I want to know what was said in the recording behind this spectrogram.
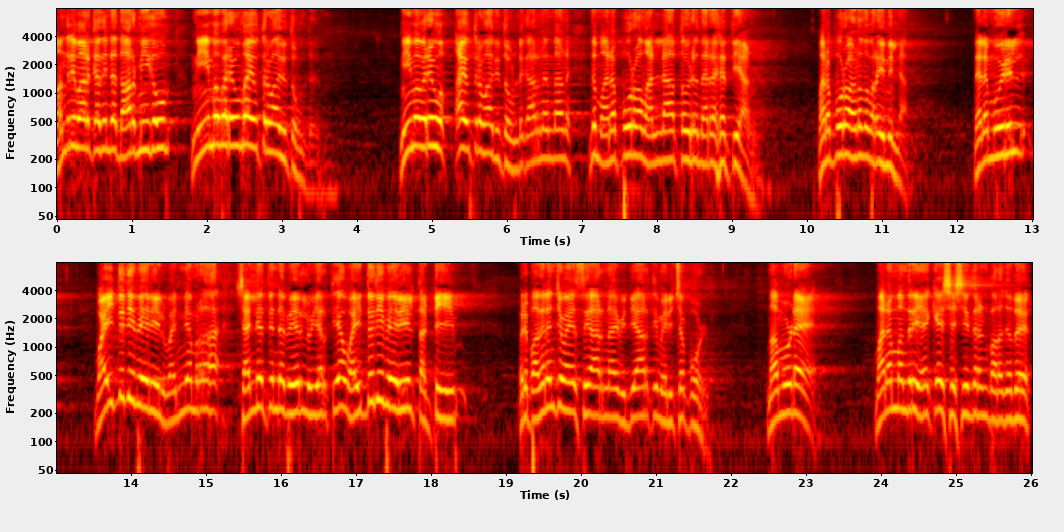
മന്ത്രിമാർക്ക് അതിന്റെ ധാർമ്മികവും നിയമപരവുമായ ഉത്തരവാദിത്വമുണ്ട്. നിയമപരവും ആയ ഉത്തരവാദിത്വമുണ്ട്. കാരണം എന്താണ്? ഇത് മനഃപൂർവമല്ലാത്ത ഒരു നരഹത്യയാണ്. മനഃപൂർവമാണെന്ന് പറയുന്നില്ല. നിലമ്പൂരിൽ വൈദ്യുതി വേലിയിൽ വന്യമൃഗ ശല്യത്തിന്റെ പേരിൽ ഉയർത്തിയ വൈദ്യുതി വേലിയിൽ തട്ടി ഒരു പതിനഞ്ച് വയസ്സുകാരനായ വിദ്യാർത്ഥി മരിച്ചപ്പോൾ നമ്മുടെ വനം മന്ത്രി എ കെ ശശീന്ദ്രൻ പറഞ്ഞത്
